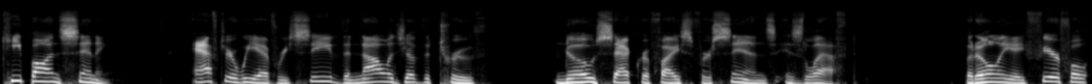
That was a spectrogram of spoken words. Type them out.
keep on sinning after we have received the knowledge of the truth, no sacrifice for sins is left, but only a fearful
